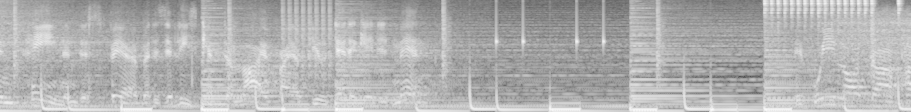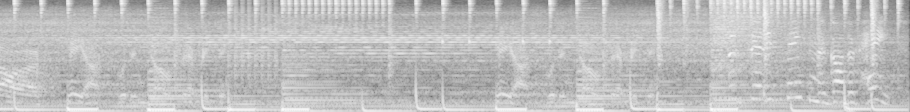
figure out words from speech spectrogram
in pain and despair, but is at least kept alive by a few dedicated men. If we lost our power, chaos would engulf everything. Chaos would engulf everything. The dead is Satan, the god of hate.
